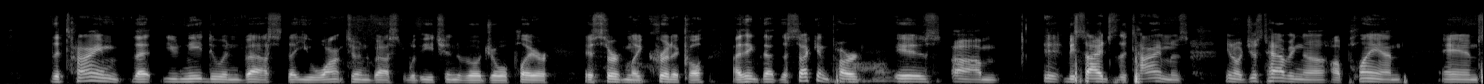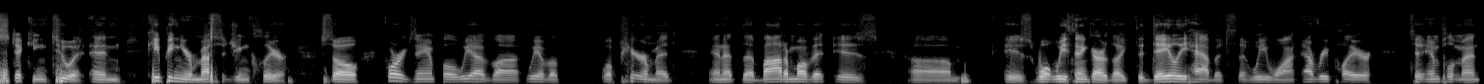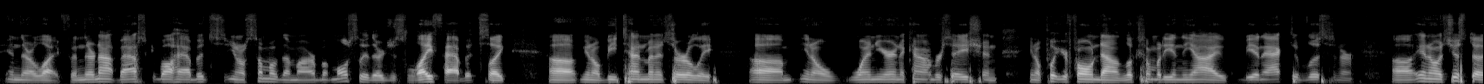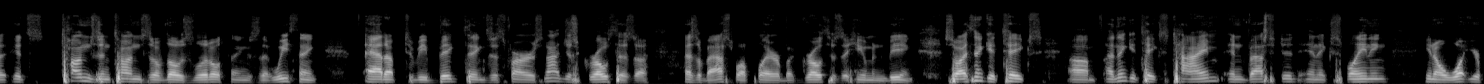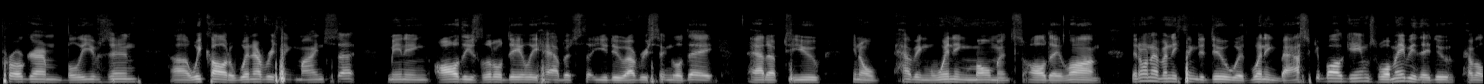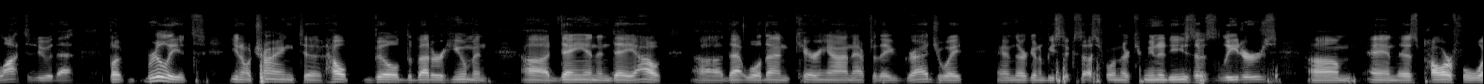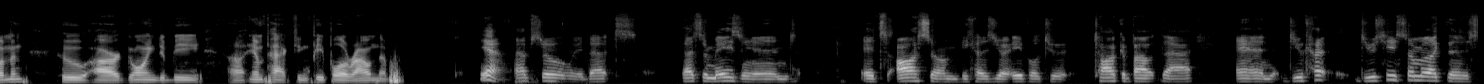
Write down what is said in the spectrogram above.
the time that you need to invest, that you want to invest with each individual player, is certainly critical. I think that the second part is, um, it, besides the time, is you know just having a, a plan and sticking to it and keeping your messaging clear. So, for example, we have uh, we have a, a, pyramid, and at the bottom of it is um, is what we think are like the daily habits that we want every player to implement in their life. And they're not basketball habits, you know, some of them are, but mostly they're just life habits like, uh, you know, be 10 minutes early. Um, you know, when you're in a conversation, you know, put your phone down, look somebody in the eye, be an active listener. Uh, you know, it's just a, it's tons and tons of those little things that we think add up to be big things as far as not just growth as a, as a basketball player, but growth as a human being. So I think it takes, um, I think it takes time invested in explaining you know what your program believes in. Uh, we call it a win everything mindset, meaning all these little daily habits that you do every single day add up to you, you know, having winning moments all day long. They don't have anything to do with winning basketball games. Well, maybe they do have a lot to do with that, but really it's, you know, trying to help build the better human uh, day in and day out uh, that will then carry on after they graduate and they're going to be successful in their communities as leaders um, and as powerful women who are going to be uh, impacting people around them. Yeah, absolutely. That's that's amazing, and it's awesome because you're able to talk about that. And do you kind do you see some of like the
